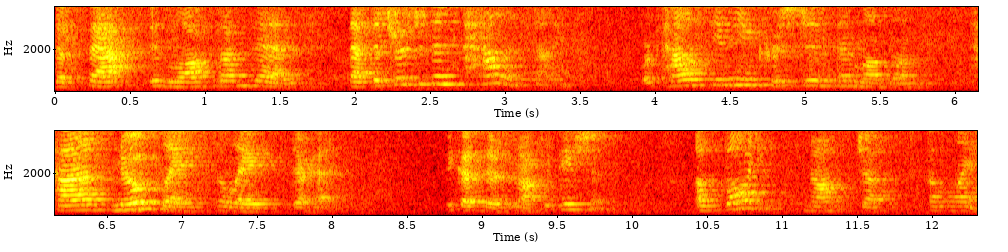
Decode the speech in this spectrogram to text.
the fact is lost on them that the church is in Palestine, where Palestinian Christians and Muslims have no place to lay their head, because there's an occupation of bodies, not just of land.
